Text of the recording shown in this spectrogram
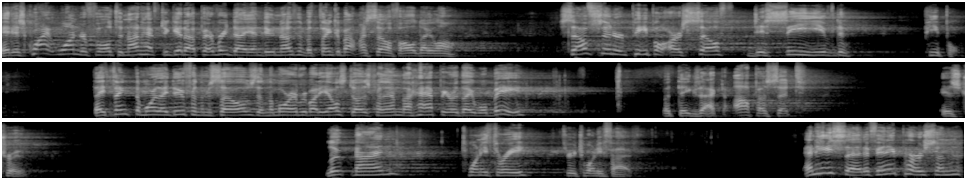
It is quite wonderful to not have to get up every day and do nothing but think about myself all day long. Self-centered people are self-deceived people. They think the more they do for themselves and the more everybody else does for them, the happier they will be. But the exact opposite is true. Luke 9, 23 through 25. And he said, If any person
